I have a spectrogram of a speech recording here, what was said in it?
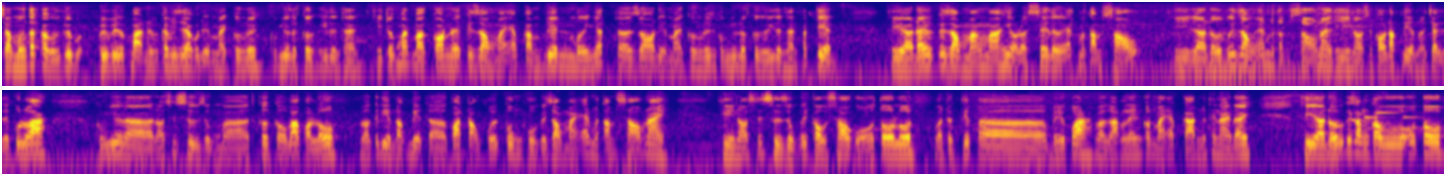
Chào mừng tất cả quý, quý vị và các bạn đến với các video của điện máy Cường Linh cũng như là cơ khí Tần Thành. Thì trước mắt bà con đấy cái dòng máy ép cắm viên mới nhất ờ, do điện máy Cường Linh cũng như là cơ khí Tần Thành phát triển. Thì ở đây cái dòng máng má hiệu là CLS186. Thì là đối với dòng S186 này thì nó sẽ có đặc điểm là chạy dưới cu loa cũng như là nó sẽ sử dụng ờ, cơ cấu ba quả lô và cái điểm đặc biệt quan trọng cuối cùng của cái dòng máy S186 này thì nó sẽ sử dụng cái cầu sau của ô tô luôn và trực tiếp uh, bế qua và gắn lên con máy ép cán như thế này đây. Thì uh, đối với cái dòng cầu ô tô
